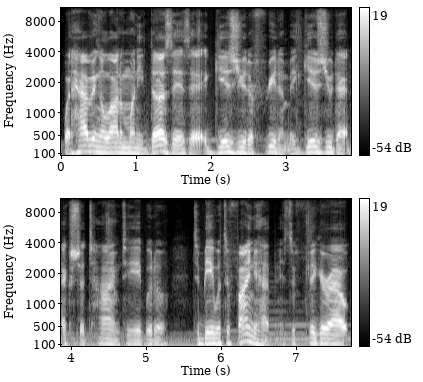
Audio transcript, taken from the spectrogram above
what having a lot of money does is it gives you the freedom. It gives you that extra time to be able to to be able to find your happiness, to figure out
